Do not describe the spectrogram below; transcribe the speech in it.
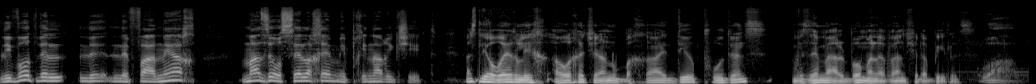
לבעוט ולפענח מה זה עושה לכם מבחינה רגשית. אז ליאור ארליך, העורכת שלנו, בחרה את Dear Prudence, וזה מהאלבום הלבן של הביטלס. וואו.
